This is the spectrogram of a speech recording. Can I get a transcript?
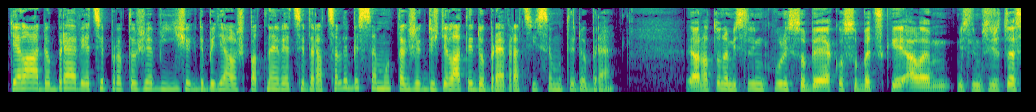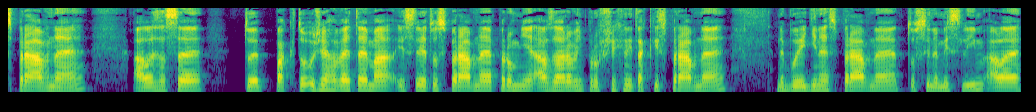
dělá dobré věci, protože ví, že kdyby dělal špatné věci, vraceli by se mu, takže když dělá ty dobré, vrací se mu ty dobré? Já na to nemyslím kvůli sobě jako sobecky, ale myslím si, že to je správné ale zase to je pak to ožehavé téma, jestli je to správné pro mě a zároveň pro všechny taky správné, nebo jediné správné, to si nemyslím, ale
